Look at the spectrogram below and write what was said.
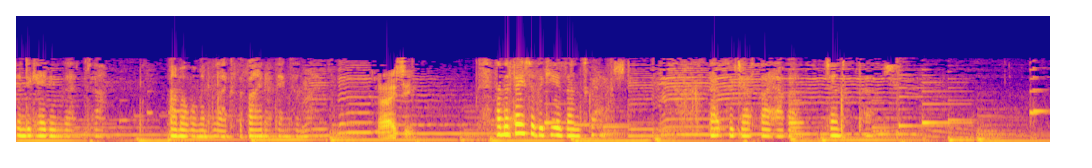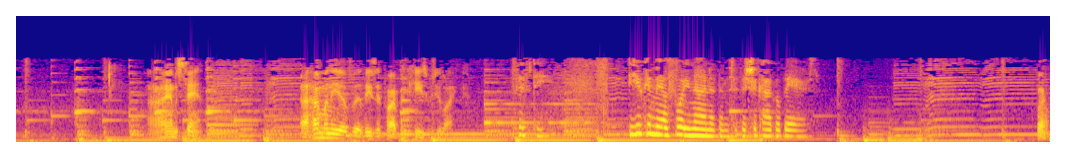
indicating that uh, I'm a woman who likes the finer things in life. I see. And the face of the key is unscratched. That suggests I have a gentle touch. I understand. Uh, how many of uh, these apartment keys would you like? Fifty. You can mail 49 of them to the Chicago Bears. Well.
